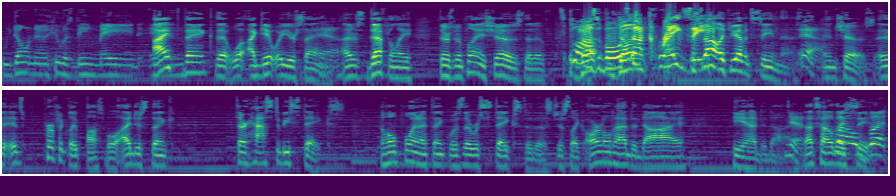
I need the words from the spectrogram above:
we don't know who was being made, in, I think that what I get what you're saying. Yeah. There's definitely there's been plenty of shows that have it's plausible. done- it's not crazy. It's not like you haven't seen this Yeah. in shows. It's perfectly possible. I just think there has to be stakes. The whole point, I think, was there were stakes to this. Just like Arnold had to die, he had to die. Yeah, That's how well, they see it. but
